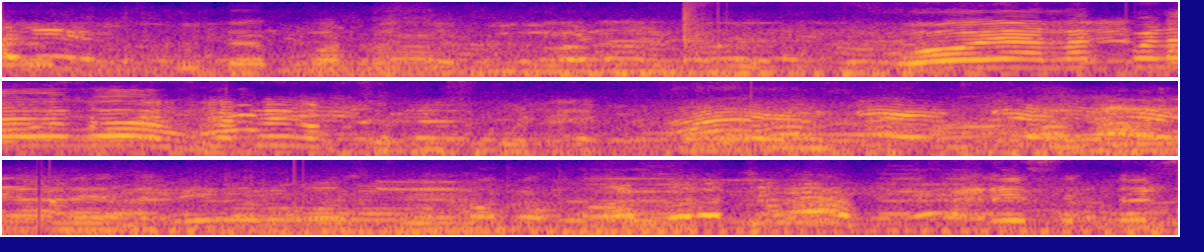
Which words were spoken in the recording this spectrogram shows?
अरे ये ओ ये अलग पड़ा है वो अरे सत्ताईस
